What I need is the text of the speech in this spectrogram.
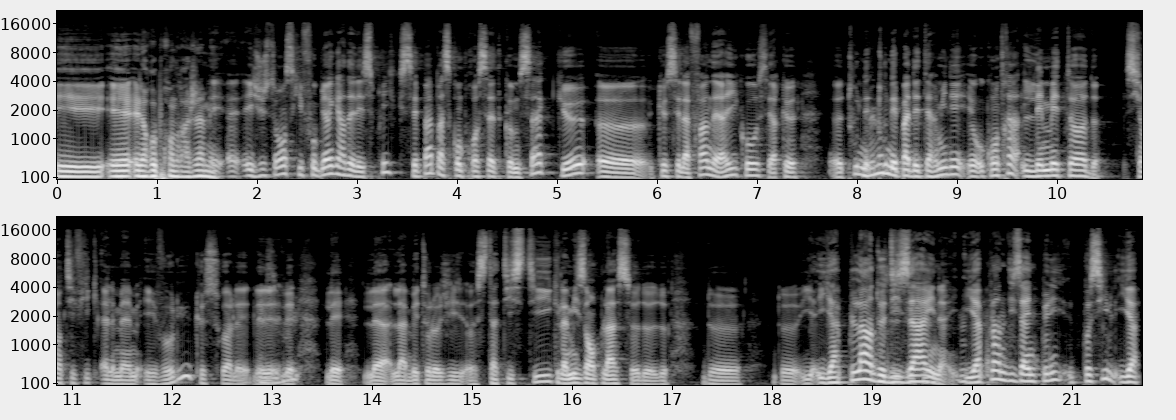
Et, elle reprendra jamais. Et, justement, ce qu'il faut bien garder à l'esprit, c'est pas parce qu'on procède comme ça que, que c'est la fin des haricots. C'est-à-dire que tout n'est pas déterminé. Et au contraire, les méthodes scientifiques elles-mêmes évoluent, que ce soit les, les, la, méthodologie statistique, la mise en place de, de il y a plein de designs, il y a plein de designs possibles. Il y a,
